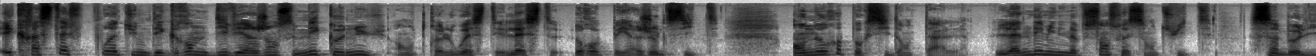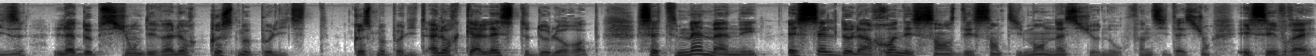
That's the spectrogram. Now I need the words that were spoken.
Et Krastev pointe une des grandes divergences méconnues entre l'Ouest et l'Est européen. Je le cite. En Europe occidentale, l'année 1968 symbolise l'adoption des valeurs cosmopolites. alors qu'à l'est de l'Europe, cette même année est celle de la renaissance des sentiments nationaux. Fin de citation. Et c'est vrai,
